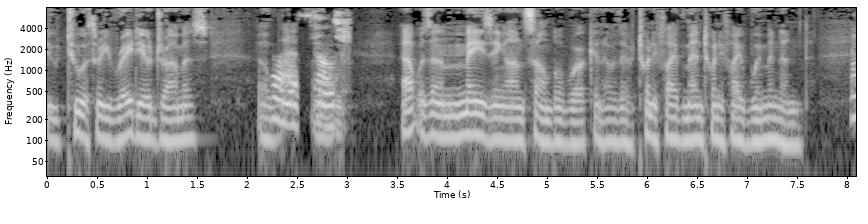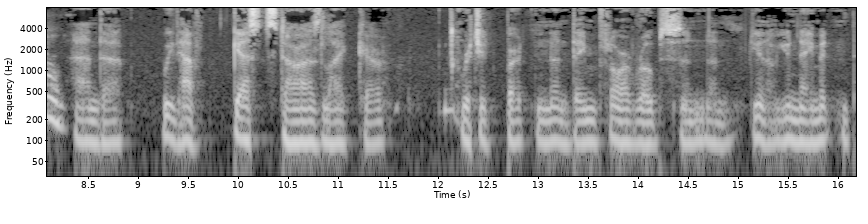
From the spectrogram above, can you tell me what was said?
do two or three radio dramas. Uh, Oh, that sounds that was an amazing ensemble work, and there were 25 men, 25 women, and Oh. and uh, we'd have guest stars like uh, Richard Burton and Dame Flora Robson, and you know, you name it. And,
